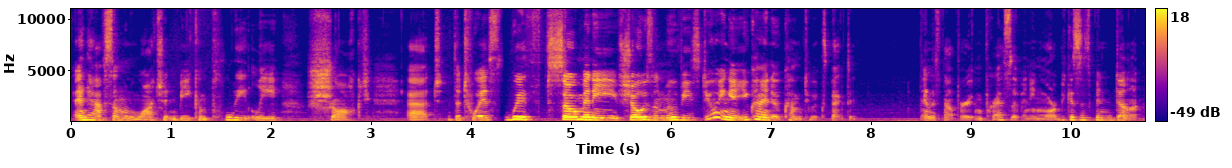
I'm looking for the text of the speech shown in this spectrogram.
and have someone watch it and be completely shocked at the twist. With so many shows and movies doing it, you kind of come to expect it. And it's not very impressive anymore because it's been done.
